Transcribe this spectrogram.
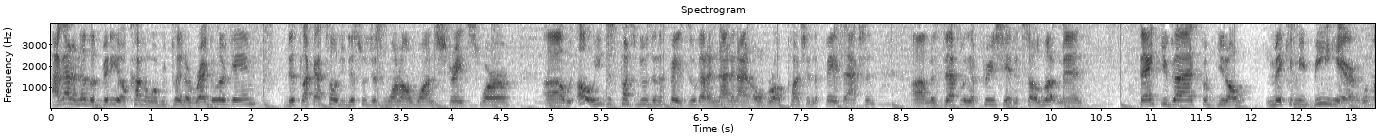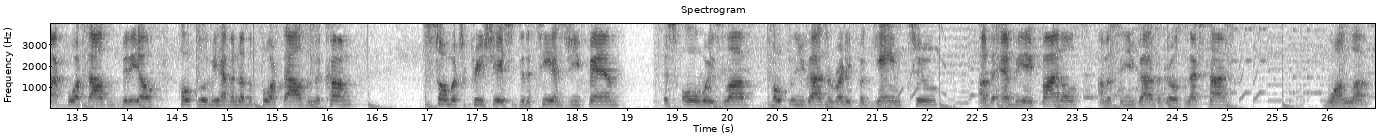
I got another video coming where we played a regular game. This like I told you, this was just one on one straight swerve. Uh, we, oh, he just punched dudes in the face. Dude got a 99 overall punch in the face action. Um, it's definitely appreciated. So look, man, thank you guys for you know making me be here with my 4,000th video. Hopefully we have another 4,000 to come. So much appreciation to the TSG fam. It's always love. Hopefully you guys are ready for game two of the NBA Finals. I'm gonna see you guys and girls next time. One love.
